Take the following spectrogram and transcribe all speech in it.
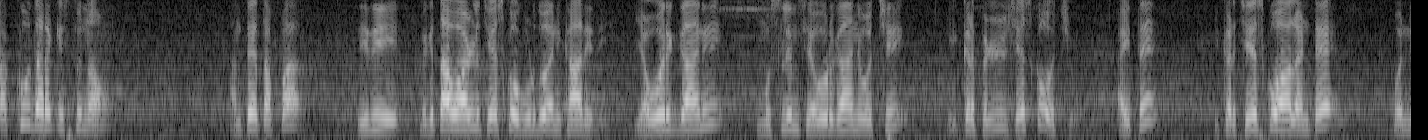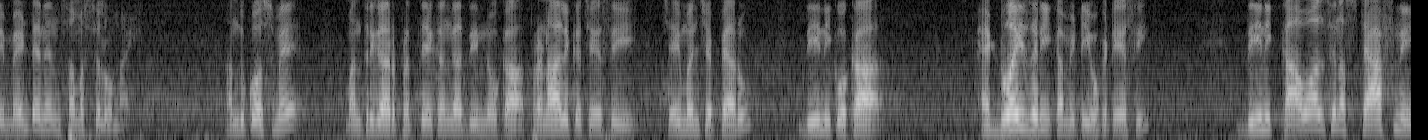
తక్కువ ధరకి ఇస్తున్నాం. అంతే తప్ప ఇది మిగతా వాళ్ళు చేసుకోకూడదు అని కాదు ఇది. ఎవరికి కానీ ముస్లిమ్స్ ఎవరు కానీ వచ్చి ఇక్కడ పెళ్ళిళ్ళు చేసుకోవచ్చు. అయితే ఇక్కడ చేసుకోవాలంటే కొన్ని మెయింటెనెన్స్ సమస్యలు ఉన్నాయి. అందుకోసమే మంత్రి గారు ప్రత్యేకంగా దీన్ని ఒక ప్రణాళిక చేసి చేయమని చెప్పారు. దీనికి ఒక అడ్వైజరీ కమిటీ ఒకటేసి దీనికి కావాల్సిన స్టాఫ్ని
